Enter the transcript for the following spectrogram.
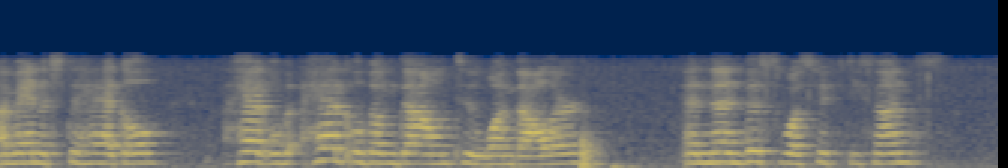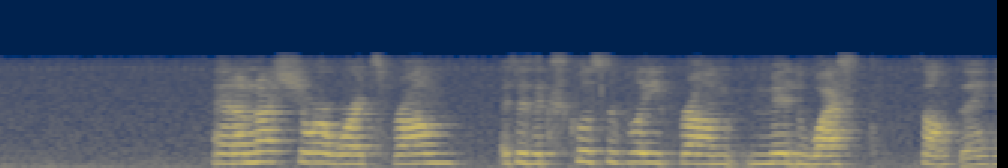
I managed to haggle, haggle, haggle them down to one dollar. And then this was 50 cents. And I'm not sure where it's from. This is exclusively from Midwest something.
